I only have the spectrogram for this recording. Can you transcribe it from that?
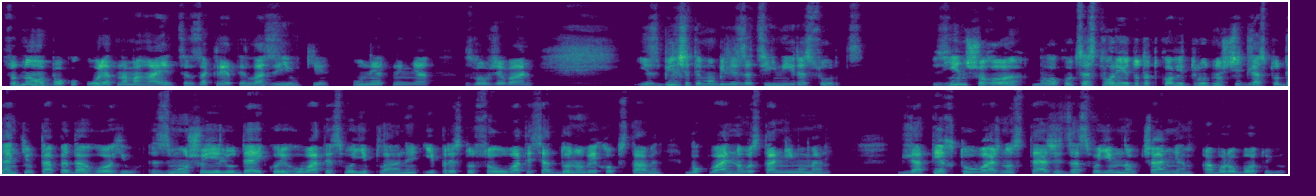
З одного боку, уряд намагається закрити лазівки уникнення зловживань і збільшити мобілізаційний ресурс. З іншого боку, це створює додаткові труднощі для студентів та педагогів, змушує людей коригувати свої плани і пристосовуватися до нових обставин буквально в останній момент. Для тих, хто уважно стежить за своїм навчанням або роботою,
